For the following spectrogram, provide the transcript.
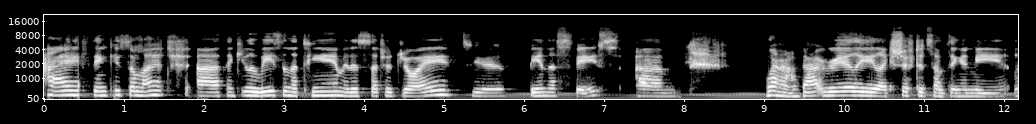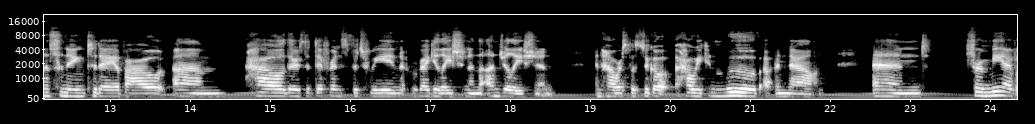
Hi, thank you so much. Uh, thank you, Luis and the team. It is such a joy to be in this space. Um, wow, that really like shifted something in me listening today about um, how there's a difference between regulation and the undulation and how we're supposed to go, how we can move up and down. And for me, I've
